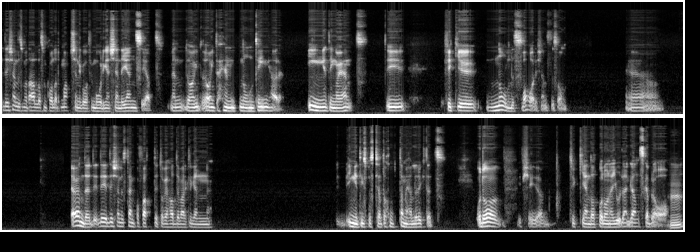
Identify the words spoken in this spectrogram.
det kändes som att alla som kollade på matchen igår förmodligen kände igen sig att men det har inte, det har inte hänt någonting här. Ingenting har ju hänt. Det fick ju noll svar känns det som. Uh, jag vet inte, det, det, det kändes tempofattigt och vi hade verkligen ingenting speciellt att hota med heller riktigt. Och då, i och för sig, jag tycker ändå att Bologna gjorde en ganska bra, mm.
